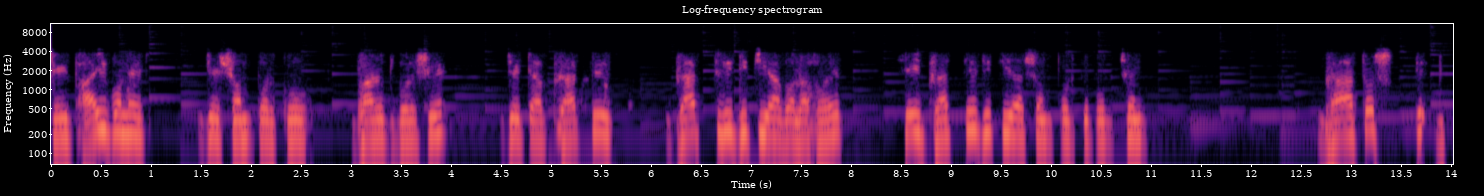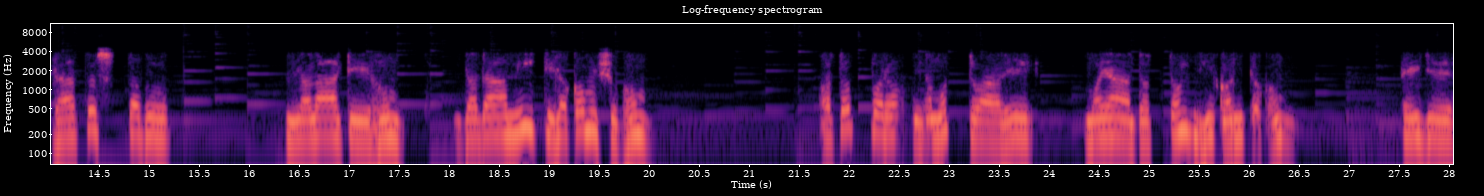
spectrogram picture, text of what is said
সেই ভাই বোনের যে সম্পর্ক ভারতবর্ষে, যেটা ভ্রাতৃ ভ্রাতৃ দ্বিতীয়া বলা হয়, সেই ভ্রাতৃ দ্বিতীয়া সম্পর্কে বলছেন ভ্রাতস্তব ললাটে হুম, দদামি তিলকম শুভম। অতঃপর নমত্বারে ময়া দত্তম হি কণ্টকম। এই যে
